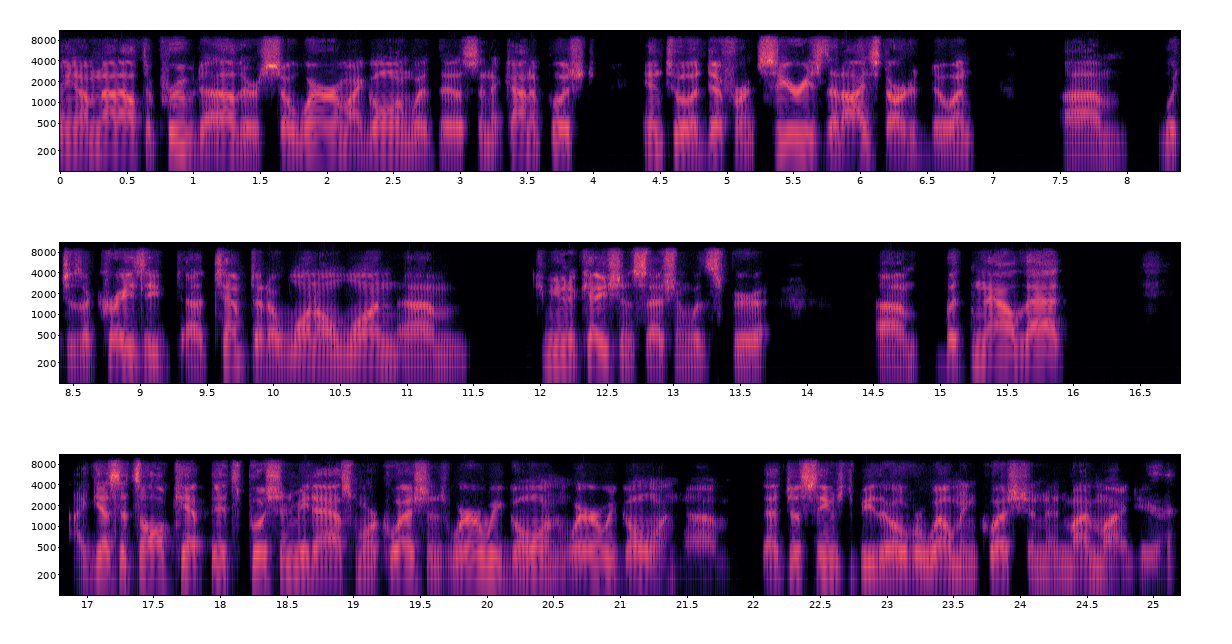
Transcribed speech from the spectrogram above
you know I'm not out to prove to others. So where am I going with this? And it kind of pushed into a different series that I started doing, um, which is a crazy attempt at a one-on-one um, communication session with spirit. Um, but now that I guess it's all kept it's pushing me to ask more questions. Where are we going? Where are we going? Um, that just seems to be the overwhelming question in my mind here.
